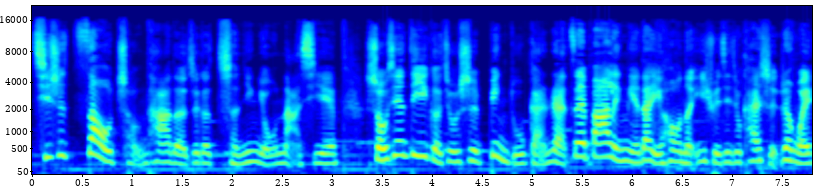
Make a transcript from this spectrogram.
其实造成它的这个成因有哪些。首先，第一个就是病毒感染，在八零年代以后呢，医学界就开始认为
